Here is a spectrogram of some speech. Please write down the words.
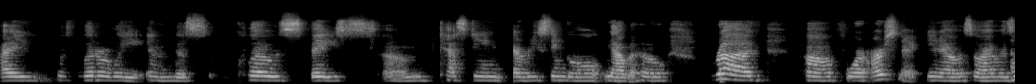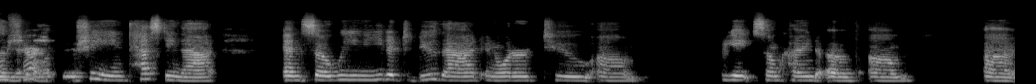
i was literally in this closed space um, testing every single Navajo rug uh, for arsenic, you know. So I was Oh, in sure. the machine testing that. And so we needed to do that in order to um, create some kind of um, uh,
